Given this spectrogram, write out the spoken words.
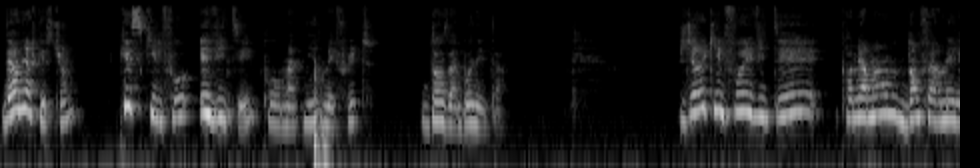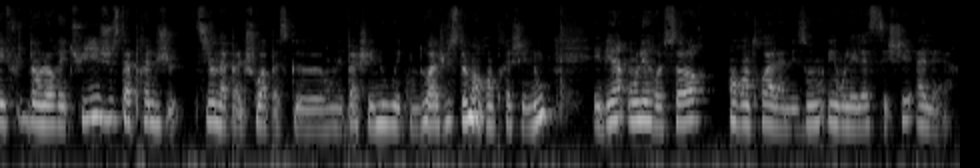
Dernière question, qu'est-ce qu'il faut éviter pour maintenir mes flûtes dans un bon état? Je dirais qu'il faut éviter Premièrement, d'enfermer les flûtes dans leur étui juste après le jeu. Si on n'a pas le choix parce qu'on n'est pas chez nous et qu'on doit justement rentrer chez nous, eh bien on les ressort en rentrant à la maison et on les laisse sécher à l'air.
